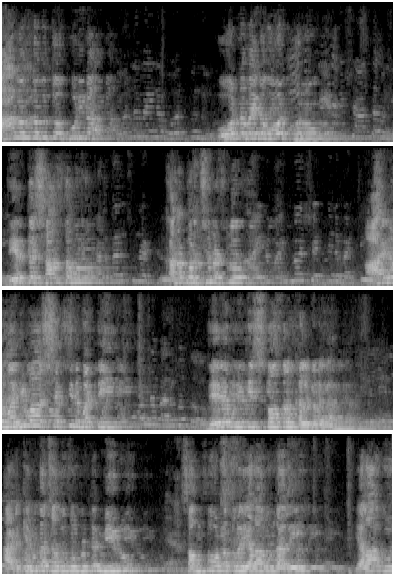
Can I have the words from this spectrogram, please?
ఆనందముతో కూడిన పూర్ణమైన ఓర్పును దీర్ఘశాంతమును దీర్ఘ శాంతమును కనపరుచున్నట్లు ఆయన మహిమా శక్తిని బట్టి దేవునికి స్తోత్రం కలుగునుగా ఆడ కింద చదువుకుంటుంటే మీరు సంపూర్ణతలో ఎలా ఉండాలి? ఎలాగూ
